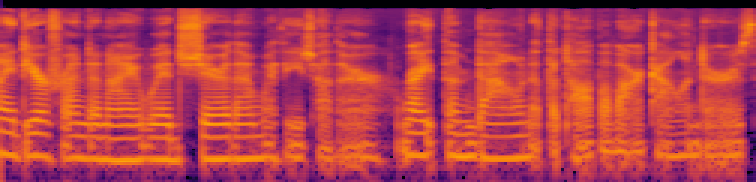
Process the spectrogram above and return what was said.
My dear friend and I would share them with each other, write them down at the top of our calendars,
